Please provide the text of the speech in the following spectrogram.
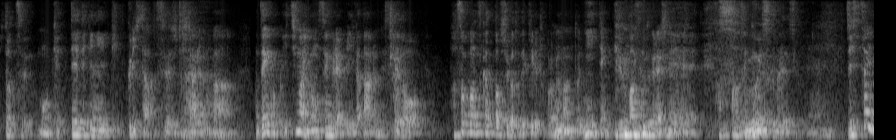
一つもう決定的にびっくりした数字としてあるのが、全国1万4000ぐらい B 型あるんですけど、パソコン使ったお仕事できるところがなんと2.9%ぐらいしかなくて、え。ーす3%ごい少ないですよね。実際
